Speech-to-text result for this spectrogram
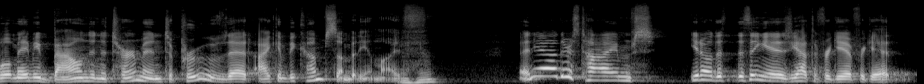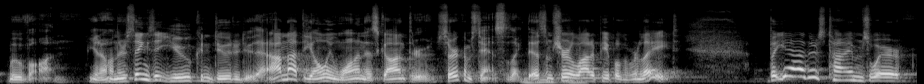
Well, it made me bound and determined to prove that I can become somebody in life. Mm-hmm. And yeah, there's times, you know, the, the thing is, you have to forgive, forget, move on. You know, and there's things that you can do to do that. I'm not the only one that's gone through circumstances like this. I'm sure a mm-hmm. lot of people can relate. But yeah, there's times where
